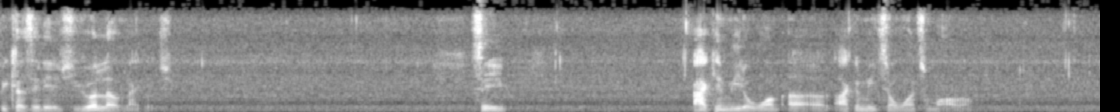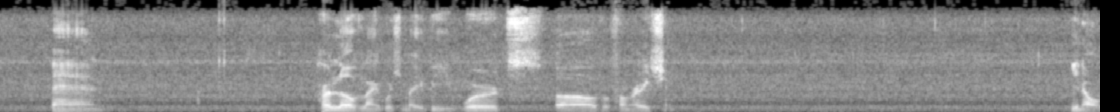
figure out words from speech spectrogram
Because it is your love language. See, I can meet a woman. Uh, uh, I can meet someone tomorrow, and her love language may be words of affirmation. You know,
